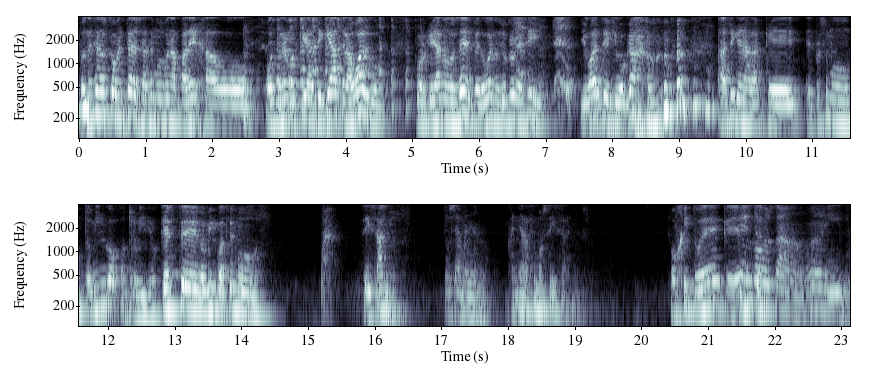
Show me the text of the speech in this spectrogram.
Poned en los comentarios si hacemos buena pareja o, o tenemos que ir al psiquiatra o algo, porque ya no lo sé, pero bueno, yo creo que sí. Igual estoy equivocado. Así que nada, que el próximo domingo otro vídeo. Que este domingo hacemos seis años. O sea, mañana. Mañana hacemos seis años. Ojito, eh, que ¿Qué mucho- cosa? Ay.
